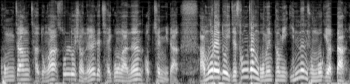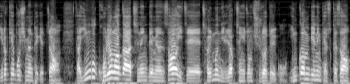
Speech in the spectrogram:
공장 자동화 솔루션을 제공하는 업체입니다. 아무래도 이제 성장 모멘텀이 있는 종목이었다 이렇게 보시면 되겠죠. 그러니까 인구 고령화가 진행되면서 이제 젊은 인력층이 좀 줄어들고 인건비는 계속해서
